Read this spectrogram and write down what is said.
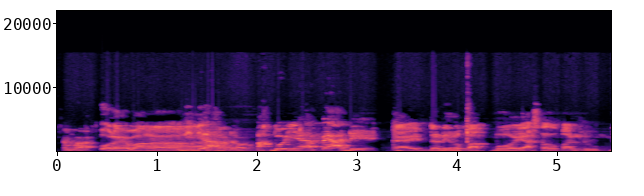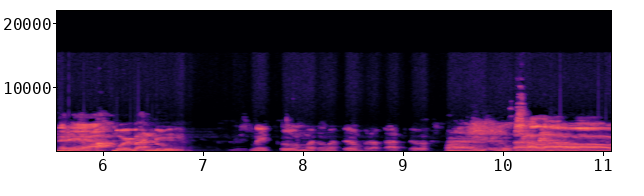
Coba. Boleh banget. Ini dia. Apa dong? Pak Boynya PAD. Ya, dari lo fuckboy asal Bandung. Dari Ya. Pak Boy Bandung. Assalamualaikum warahmatullahi wabarakatuh. Waalaikumsalam.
